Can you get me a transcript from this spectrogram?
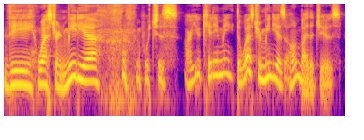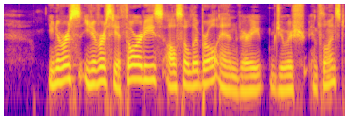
the Western media, which is, are you kidding me? The Western media is owned by the Jews. Univers- university authorities, also liberal and very Jewish influenced,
